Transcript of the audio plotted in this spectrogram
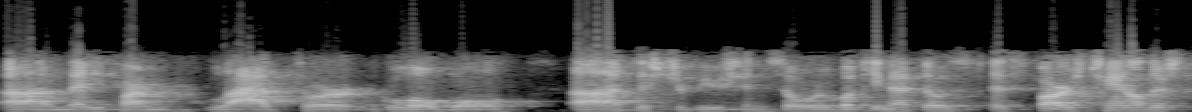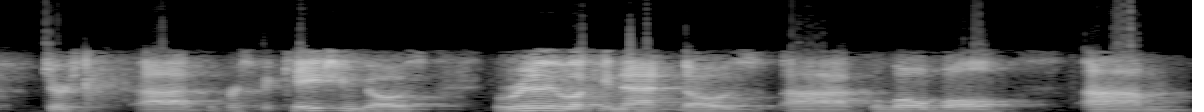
uh, MediPharm Labs for global uh, distribution. So we're looking at those as far as channel uh, diversification goes, really looking at those global um,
